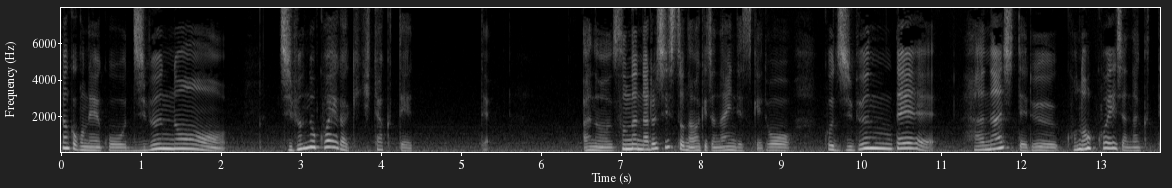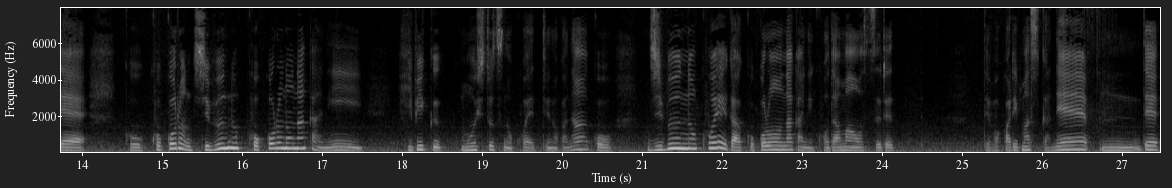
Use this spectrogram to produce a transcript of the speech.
なんかこうねこう自分の自分の声が聞きたくてってあのそんなナルシストなわけじゃないんですけどこう自分で話してるこの声じゃなくてこう心自分の心の中に響くもう一つの声っていうのかな。こう自分の声が心の中にこだまをするって分かりますかね、うん、で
